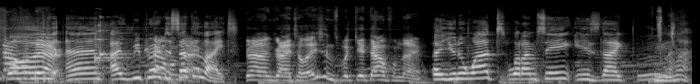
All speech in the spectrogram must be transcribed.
tinfoil, and I repair the from there. satellite. Congratulations, but get down from there. Uh, you know what? What I'm saying is like, mwah.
